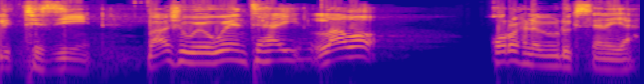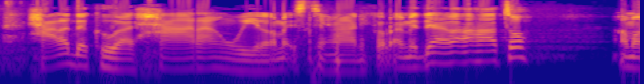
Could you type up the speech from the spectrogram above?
litazyiin baashu way tahay labo quruxna buu dhegsanayaa. Xaaladda koowaad xaaraan weeye lama isticmaali karo. Ama dahab ha ahaato ama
